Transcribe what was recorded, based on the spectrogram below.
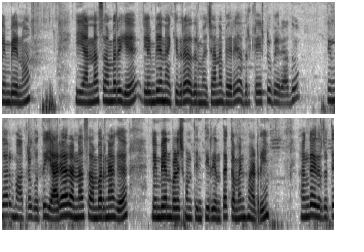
ಲಿಂಬೆಹಣ್ಣು. ಈ ಅನ್ನ ಸಾಂಬಾರಿಗೆ ಲಿಂಬೆಹಣ್ಣು ಹಾಕಿದ್ರೆ ಅದ್ರ ಮಜಾನ ಬೇರೆ, ಅದ್ರ ಟೇಸ್ಟು ಬೇರೆ. ಅದು ತಿಂದವ್ರಿಗೆ ಮಾತ್ರ ಗೊತ್ತು, ಯಾರ್ಯಾರು ಅನ್ನ ಸಾಂಬಾರ್ನಾಗ ಲಿಂಬೆಹಣ್ಣು ಬಳಸ್ಕೊಂಡು ತಿಂತೀರಿ ಅಂತ ಕಮೆಂಟ್ ಮಾಡಿರಿ. ಹಂಗೆ ಇದ್ರ ಜೊತೆ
